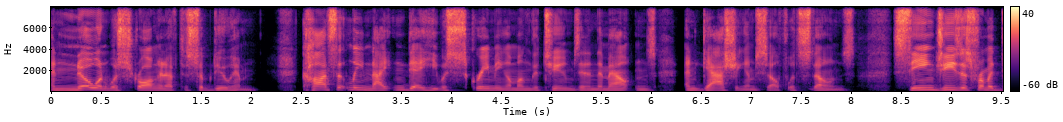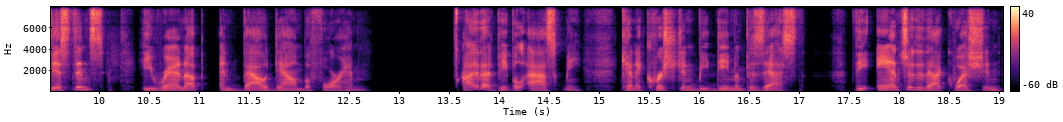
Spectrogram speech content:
And no one was strong enough to subdue him. Constantly, night and day, he was screaming among the tombs and in the mountains and gashing himself with stones. Seeing Jesus from a distance, he ran up and bowed down before him. I've had people ask me, can a Christian be demon possessed? The answer to that question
